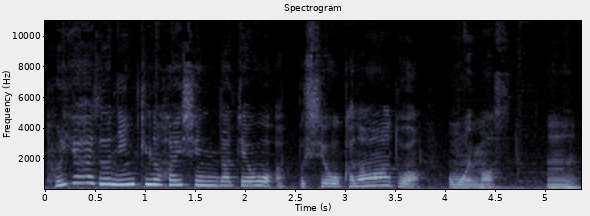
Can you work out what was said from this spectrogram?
とりあえず人気の配信だけをアップしようかなとは思います。うん、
